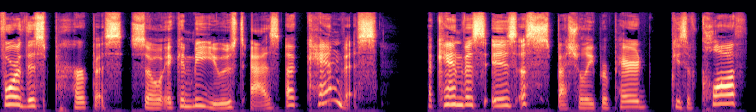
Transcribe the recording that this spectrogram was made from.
for this purpose, so it can be used as a canvas. A canvas is a specially prepared piece of cloth,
